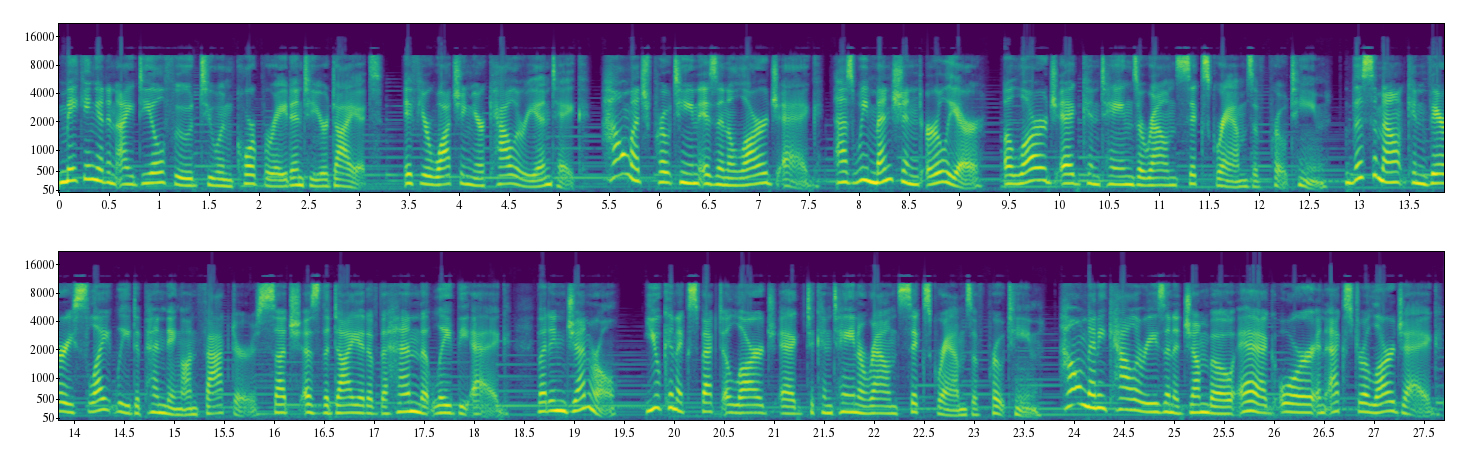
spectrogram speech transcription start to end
making it an ideal food to incorporate into your diet if you're watching your calorie intake. How much protein is in a large egg? As we mentioned earlier, a large egg contains around 6 grams of protein. This amount can vary slightly depending on factors such as the diet of the hen that laid the egg, but in general, you can expect a large egg to contain around 6 grams of protein. How many calories in a jumbo egg or an extra large egg?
